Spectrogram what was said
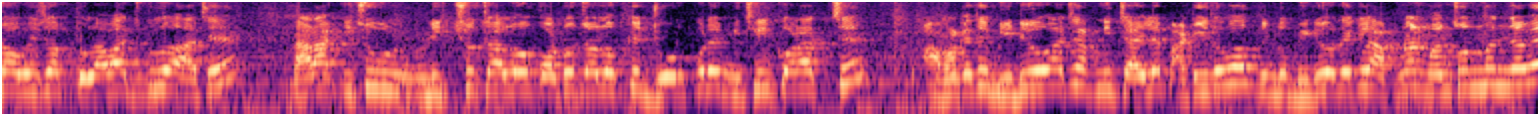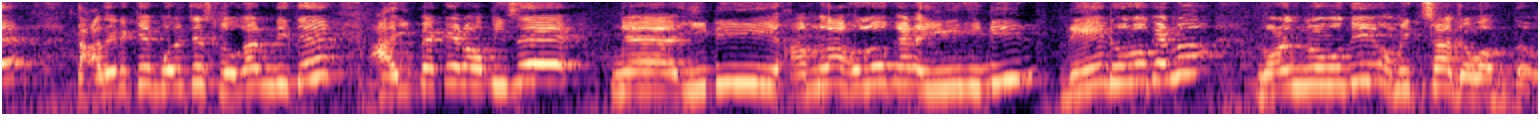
সব ওই সব তোলাবাজগুলো আছে। তারা কিছু রিক্সা চালক, অটো চালককে জোর করে মিছিল করাচ্ছে। আমার কাছে ভিডিও আছে, আপনি চাইলে পাঠিয়ে দেবো, কিন্তু ভিডিও দেখলে আপনার মান সম্মান যাবে। তাদেরকে বলছে স্লোগান দিতে, আইপ্যাকের অফিসে ইডি হামলা হলো কেন? ইডির রেড হলো কেন? নরেন্দ্র মোদী, অমিত শাহ জবাব দাও।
